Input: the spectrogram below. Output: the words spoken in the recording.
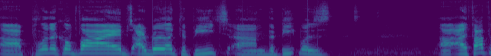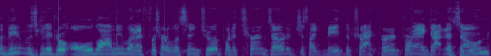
uh, political vibes. I really like the beat. Um, the beat was. Uh, I thought the beat was going to grow old on me when I first started listening to it, but it turns out it just like made the track perfect for me. I got in a zone.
